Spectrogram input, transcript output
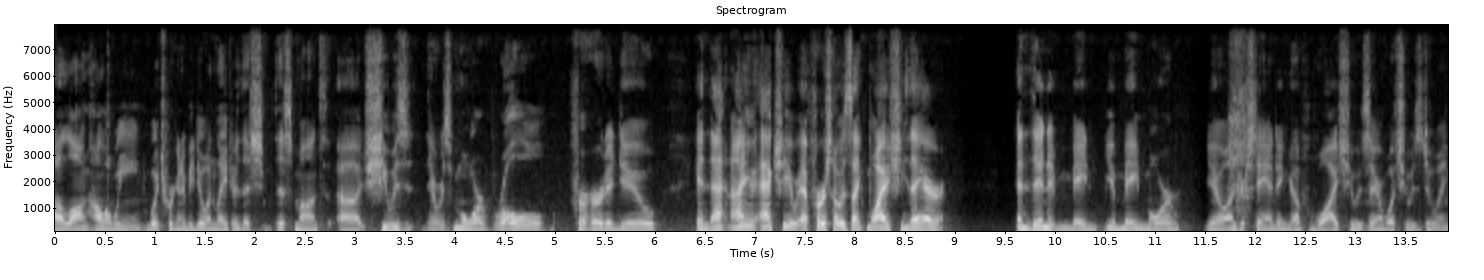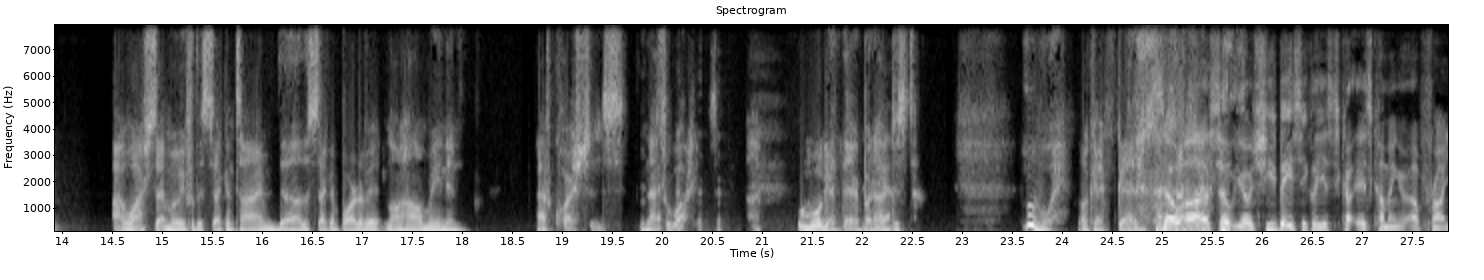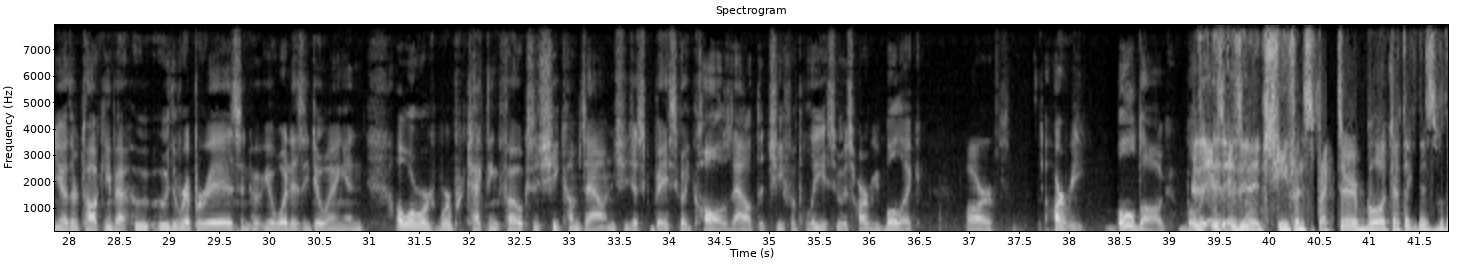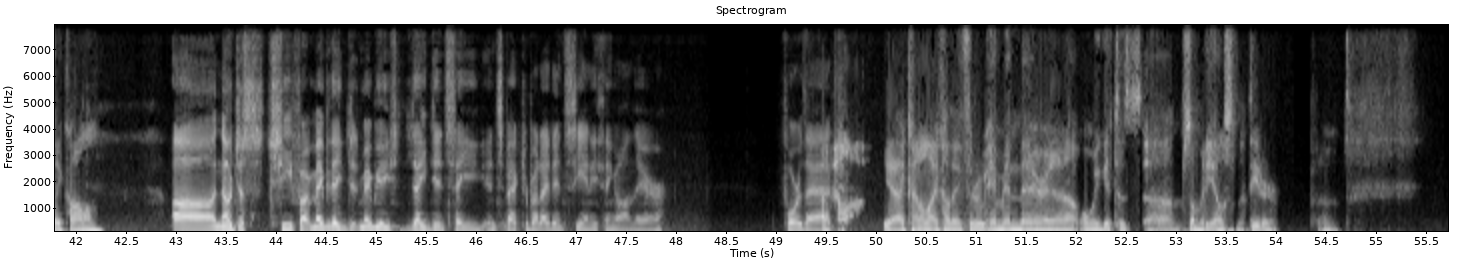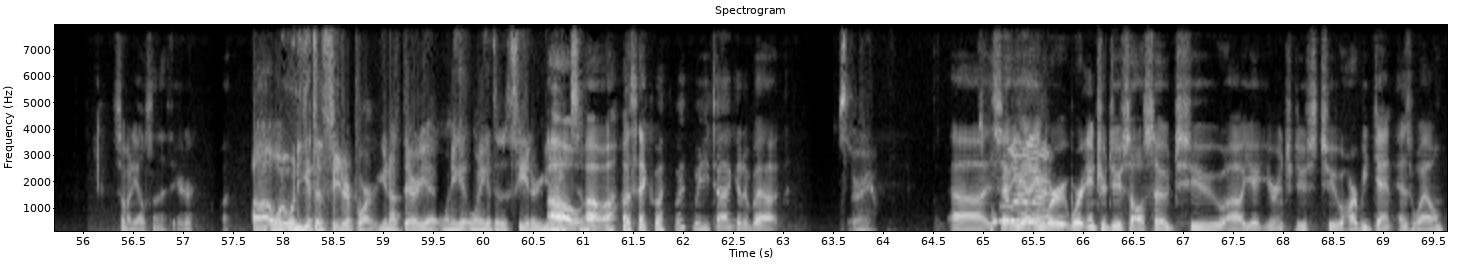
A Long Halloween, which we're going to be doing later this this month. Uh, she was there was more role for her to do in that, and I actually at first I was like, why is she there? And then it made you made more you know understanding of why she was there and what she was doing. I watched that movie for the second time, the the second part of it, Long Halloween, and I have questions. And after watching. Uh, we'll get there. But I Yeah. just, oh boy. Okay, Good. so uh so you know she basically is, is coming up front you know they're talking about who who the ripper is and who, you know, what is he doing and oh well, we're, we're protecting folks and she comes out and she just basically calls out the chief of police who is harvey bullock or harvey bulldog is, bullock is, is it Chief Inspector Bullock? I think this is what they call him. uh no just chief uh, maybe they did- maybe they did say inspector but i didn't see anything on there for I that kinda- yeah, I kind of like how they threw him in there, and uh, when we get to um, somebody else in the theater. Um, somebody else in the theater? Uh, when, when you get to the theater part, you're not there yet. When you get when you get to the theater, you oh some. oh i was like what what, what are you talking about Sorry. Uh, so yeah, and we're we're introduced also to uh, you- you're introduced to Harvey Dent as well,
